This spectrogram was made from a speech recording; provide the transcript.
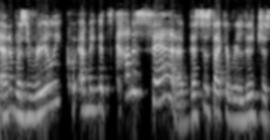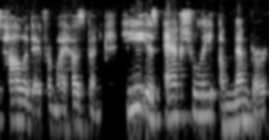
And it was really, co- I mean, it's kind of sad. This is like a religious holiday for my husband. He is actually a member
